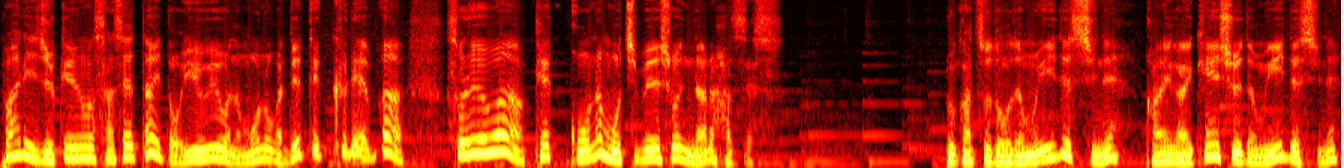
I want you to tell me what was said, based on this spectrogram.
ぱり受験をさせたいというようなものが出てくればそれは結構なモチベーションになるはずです。部活動でもいいですしね、海外研修でもいいですしね、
